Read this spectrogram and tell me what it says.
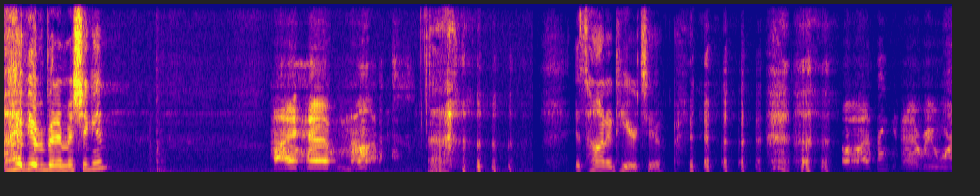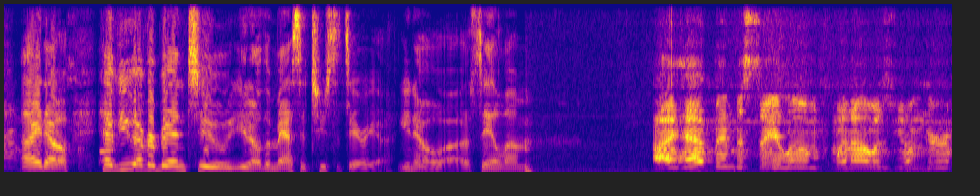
Uh, Have you ever been in Michigan? I have not. It's haunted here too. Oh, I think everywhere. In I know. Have you ever been to, you know, the Massachusetts area? You know, uh, Salem. I have been to Salem when I was younger,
